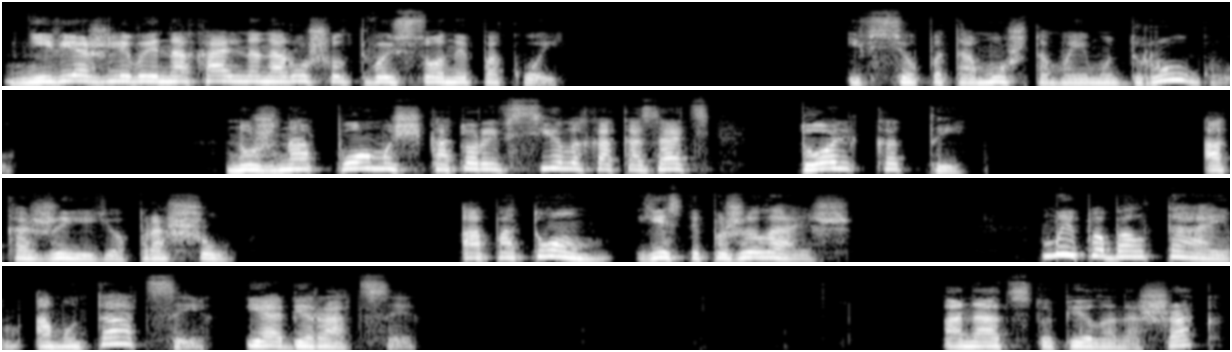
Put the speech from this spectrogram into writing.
Невежливо и нахально нарушил твой сон и покой. И все потому, что моему другу нужна помощь, которой в силах оказать только ты. Окажи ее, прошу. А потом, если пожелаешь, мы поболтаем о мутациях и операциях. Она отступила на шаг,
